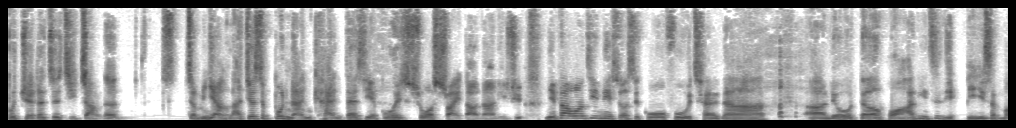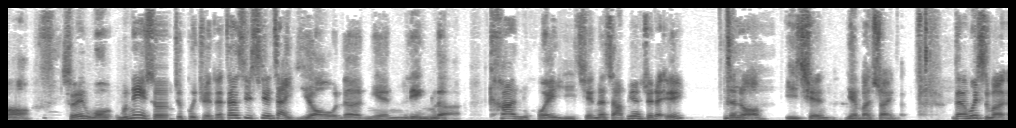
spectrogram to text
不觉得自己长得。怎么样啦？就是不难看，但是也不会说帅到哪里去。你不要忘记那时候是郭富城啊，呃，刘德华，你自己比什么？所以我我那时候就不觉得，但是现在有了年龄了，看回以前的照片，觉得哎，真的哦，以前也蛮帅的。但为什么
